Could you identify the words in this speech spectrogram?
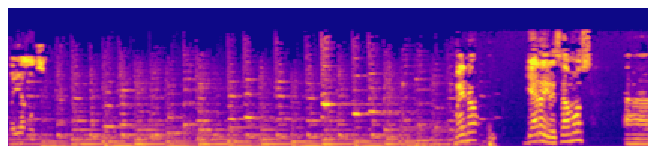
Vayamos. Bueno, ya regresamos a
